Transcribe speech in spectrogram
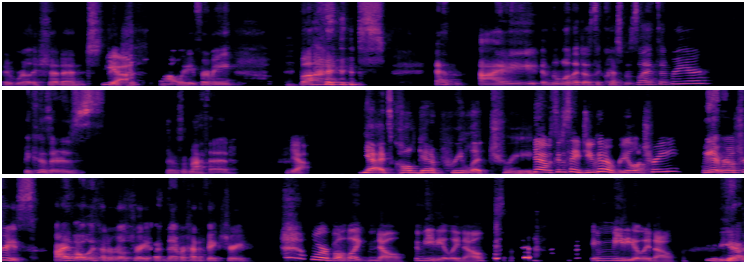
It really shouldn't. They Yeah. should not wait for me. But, and I am the one that does the Christmas lights every year because there's, there's a method. Yeah. Yeah, it's called get a pre-lit tree. Yeah, I was gonna say, do you get a real oh, tree? We get real trees. I've always had a real tree. I've never had a fake tree. We're both like, no, immediately no. immediately no. Yeah.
